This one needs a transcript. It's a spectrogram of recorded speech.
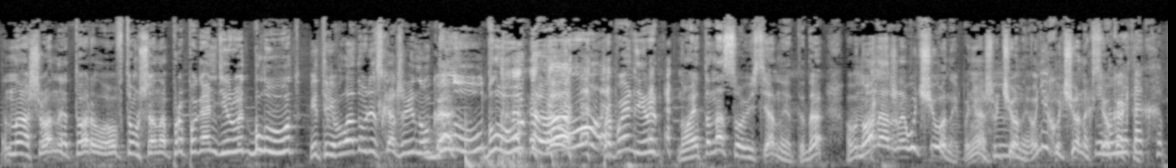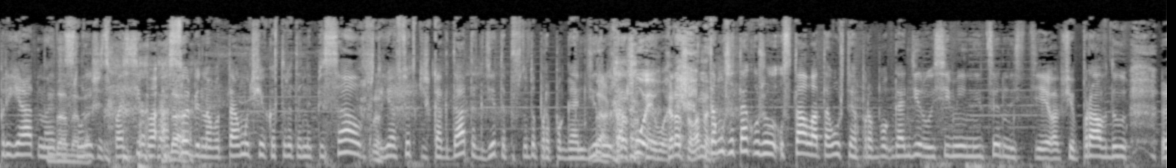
нашу Анетту Орлову в том, что она пропагандирует блуд. И ты, Владуля, скажи, ну-ка. Блуд? Блуд, да. Пропагандирует. Но это на совести Анетты, да. Но она же ученый, понимаешь, ученый. У них ученых все ну, мне как-то... так приятно это слышать. Спасибо. Особенно вот тому человеку, который это написал, что я все-таки когда-то где-то что-то пропагандирую такое вот. хорошо. Потому что так уже устала от того, что я пропагандирую семейные ценности, вообще правду, э,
